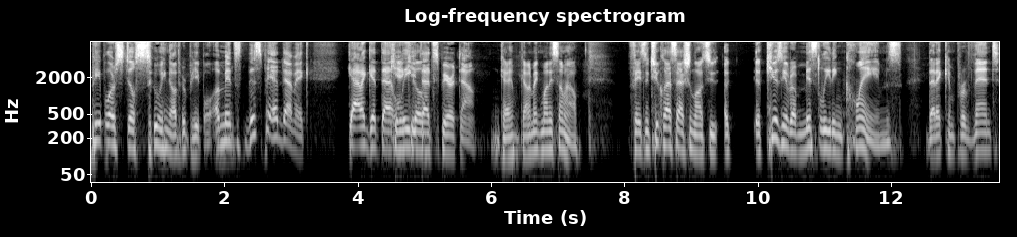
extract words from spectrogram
people are still suing other people mm-hmm. amidst this pandemic. Got to get that Can't legal. keep that spirit down. Okay, got to make money somehow. Facing two class action lawsuits uh, accusing it of misleading claims that it can prevent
